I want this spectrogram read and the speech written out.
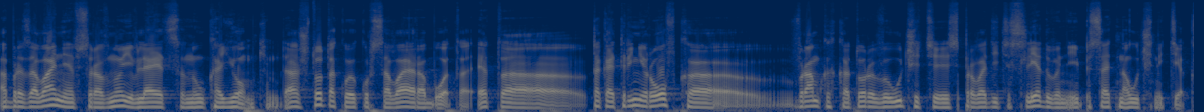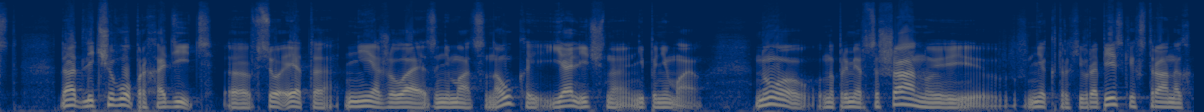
образование все равно является наукоемким. Да? Что такое курсовая работа? Это такая тренировка, в рамках которой вы учитесь проводить исследования и писать научный текст. Да, для чего проходить э, все это, не желая заниматься наукой, я лично не понимаю. Но, например, в США, ну и в некоторых европейских странах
